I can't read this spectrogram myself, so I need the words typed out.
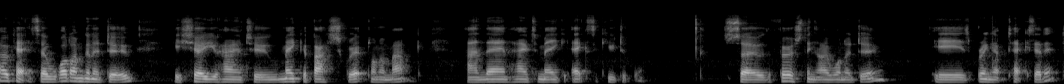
Okay, so what I'm going to do is show you how to make a bash script on a Mac and then how to make it executable. So the first thing I want to do is bring up TextEdit.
